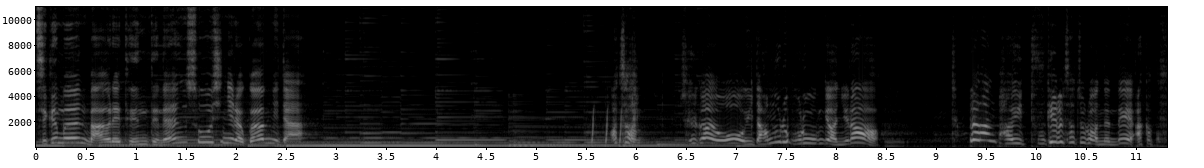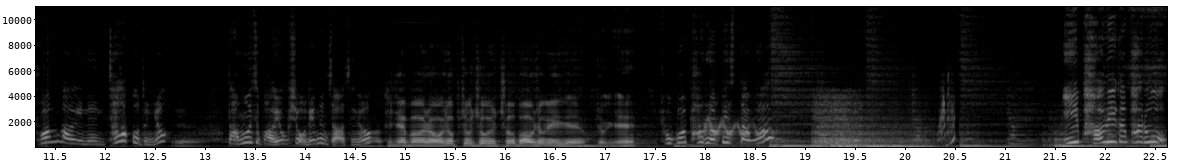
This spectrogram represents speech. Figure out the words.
지금은 마을의 든든한 수호신이라고 합니다. 아 참, 제가요 이 나무를 보러 온 게 아니라 특별한 바위 두 개를 찾으러 왔는데 아까 구한 바위는 찾았거든요. 예. 나머지 바위 혹시 어디 있는지 아세요? 아, 기자봐라고 옆쪽 저, 저 봐오 저기 이게 저기. 저거 바로 옆에 있다고요? 이 바위가 바로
